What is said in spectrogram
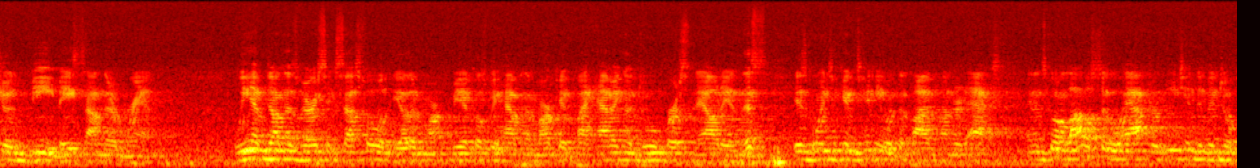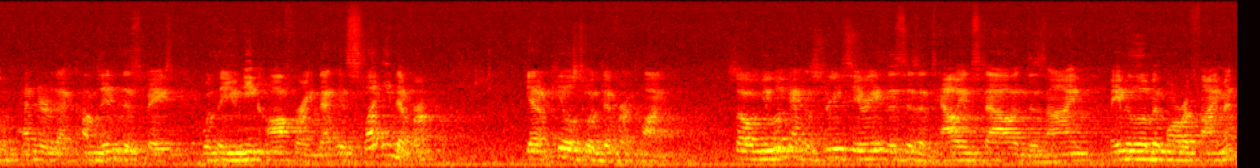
should be based on their brand. We have done this very successful with the other vehicles we have in the market by having a dual personality, and this is going to continue with the 500X. And it's going to allow us to go after each individual competitor that comes into this space with a unique offering that is slightly different, yet appeals to a different client. So you look at the Street Series, this is Italian style and design, maybe a little bit more refinement.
